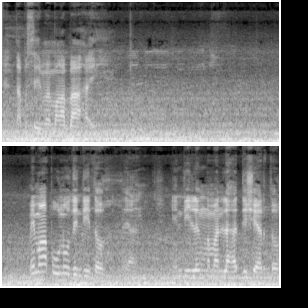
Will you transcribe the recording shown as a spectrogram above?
Yan. Tapos yung mga bahay. May mga puno din dito. Ayan. Hindi lang naman lahat disyerto.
